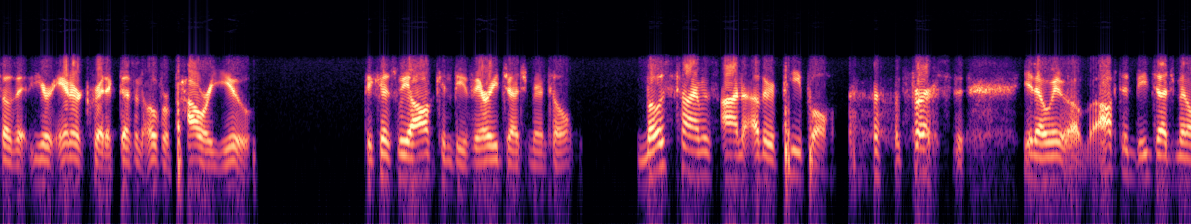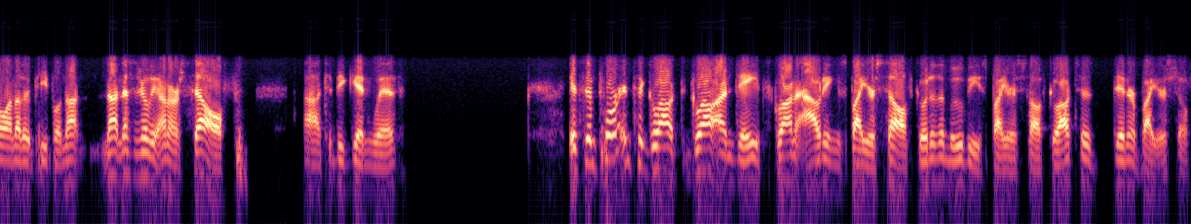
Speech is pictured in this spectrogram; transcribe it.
so that your inner critic doesn't overpower you. Because we all can be very judgmental, most times on other people first. You know, we often be judgmental on other people, not not necessarily on ourselves uh, to begin with it's important to go out go out on dates, go on outings by yourself, go to the movies by yourself, go out to dinner by yourself,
